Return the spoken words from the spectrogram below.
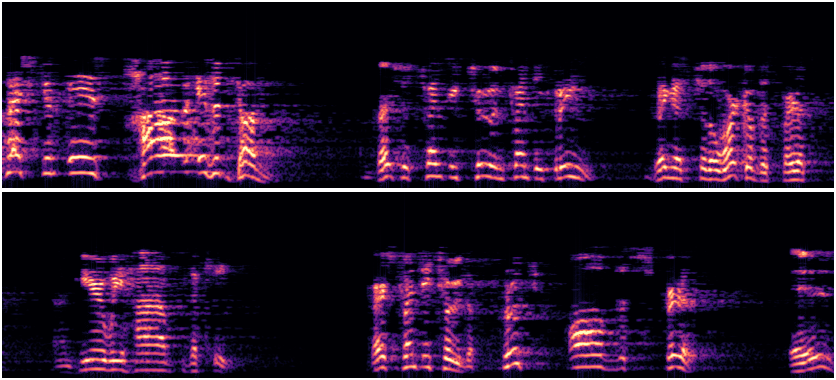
question is, how is it done? Verses 22 and 23 bring us to the work of the Spirit, and here we have the key. Verse 22, the fruit of the Spirit is,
